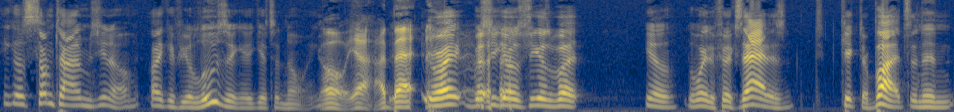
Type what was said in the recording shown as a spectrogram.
he goes sometimes, you know, like if you're losing, it gets annoying Oh yeah, I bet. right? But she goes, she goes, but you know, the way to fix that is kick their butts, and then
